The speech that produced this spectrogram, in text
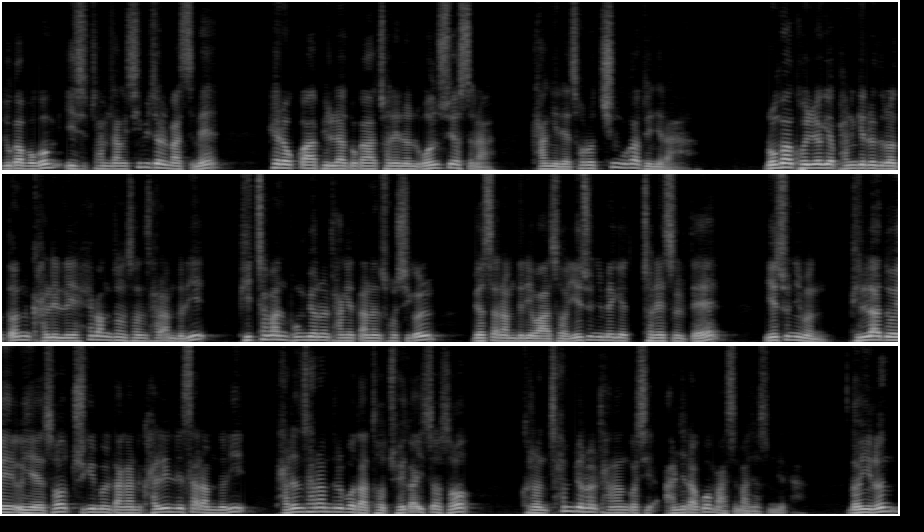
누가복음 23장 12절 말씀에 헤롯과 빌라도가 전에는 원수였으나 당일에 서로 친구가 되니라. 로마 권력의 반기를 들었던 갈릴리 해방전선 사람들이 비참한 봉변을 당했다는 소식을 몇 사람들이 와서 예수님에게 전했을 때 예수님은 빌라도에 의해서 죽임을 당한 갈릴리 사람들이 다른 사람들보다 더 죄가 있어서 그런 참변을 당한 것이 아니라고 말씀하셨습니다. 너희는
